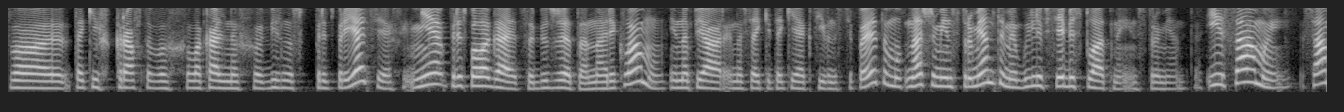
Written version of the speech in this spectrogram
в таких крафтовых локальных бизнес-предприятиях не предполагается бюджета на рекламу и на пиар, и на всякие такие активности, поэтому нашими инструментами были все бесплатные инструменты. И самый, самый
